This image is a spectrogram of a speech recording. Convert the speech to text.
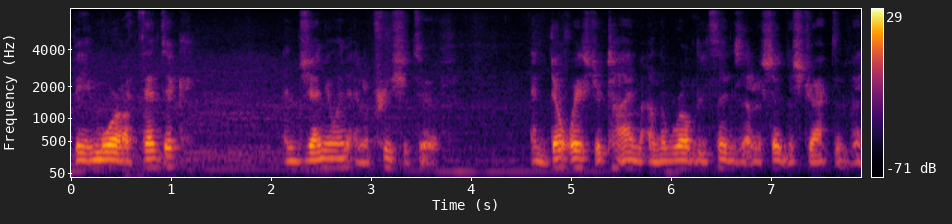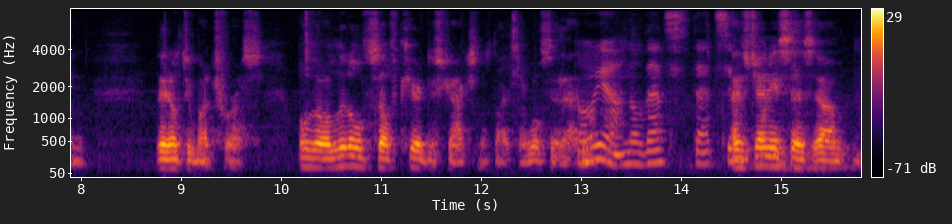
being more authentic and genuine and appreciative. And don't waste your time on the worldly things that are so distractive and they don't do much for us. Although a little self care distraction is nice, I will say that. oh yeah, no, that's that's. As Jenny says um,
